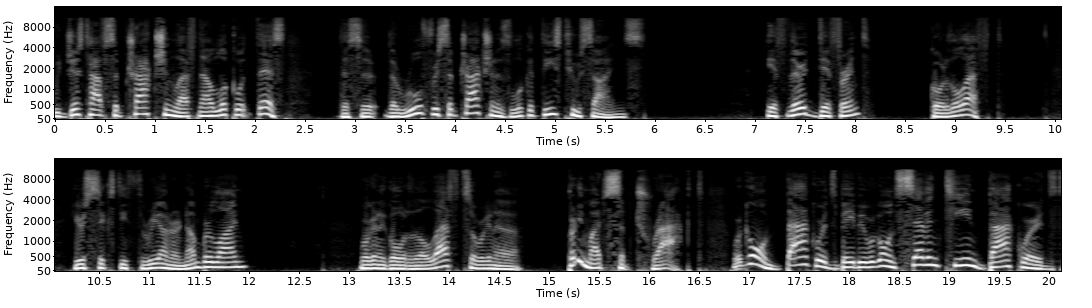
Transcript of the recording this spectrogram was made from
We just have subtraction left. Now look at this. The, the rule for subtraction is look at these two signs. If they're different, go to the left. Here's 63 on our number line. We're going to go to the left, so we're going to pretty much subtract. We're going backwards, baby. We're going 17 backwards.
